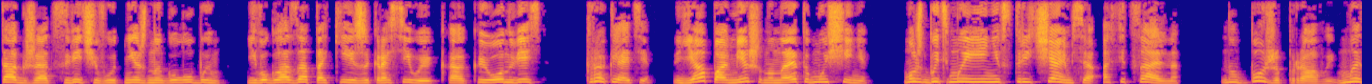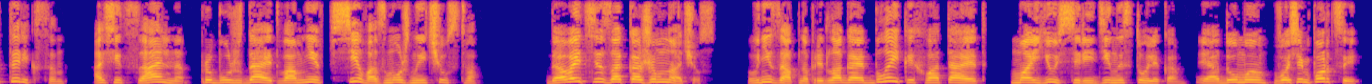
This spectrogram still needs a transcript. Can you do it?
также отсвечивают нежно-голубым. Его глаза такие же красивые, как и он весь. Проклятие! Я помешана на этом мужчине. Может быть, мы и не встречаемся официально, но, боже правый, Мэтт Эриксон официально пробуждает во мне все возможные чувства. «Давайте закажем начос», — внезапно предлагает Блейк и хватает мою середины столика. «Я думаю, восемь порций».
